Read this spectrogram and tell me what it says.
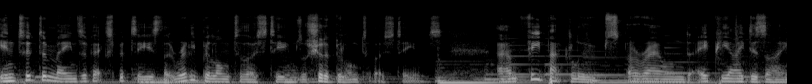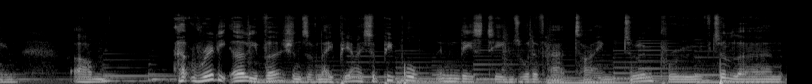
into domains of expertise that really belong to those teams or should have belonged to those teams, and feedback loops around API design. Um, at really early versions of an API. So people in these teams would have had time to improve, to learn,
